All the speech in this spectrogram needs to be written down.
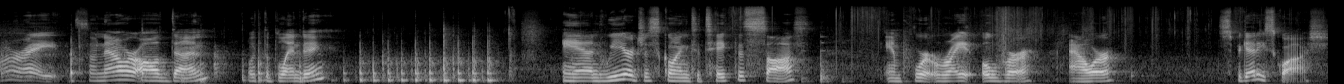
All right, so now we're all done with the blending. And we are just going to take this sauce and pour it right over our spaghetti squash.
